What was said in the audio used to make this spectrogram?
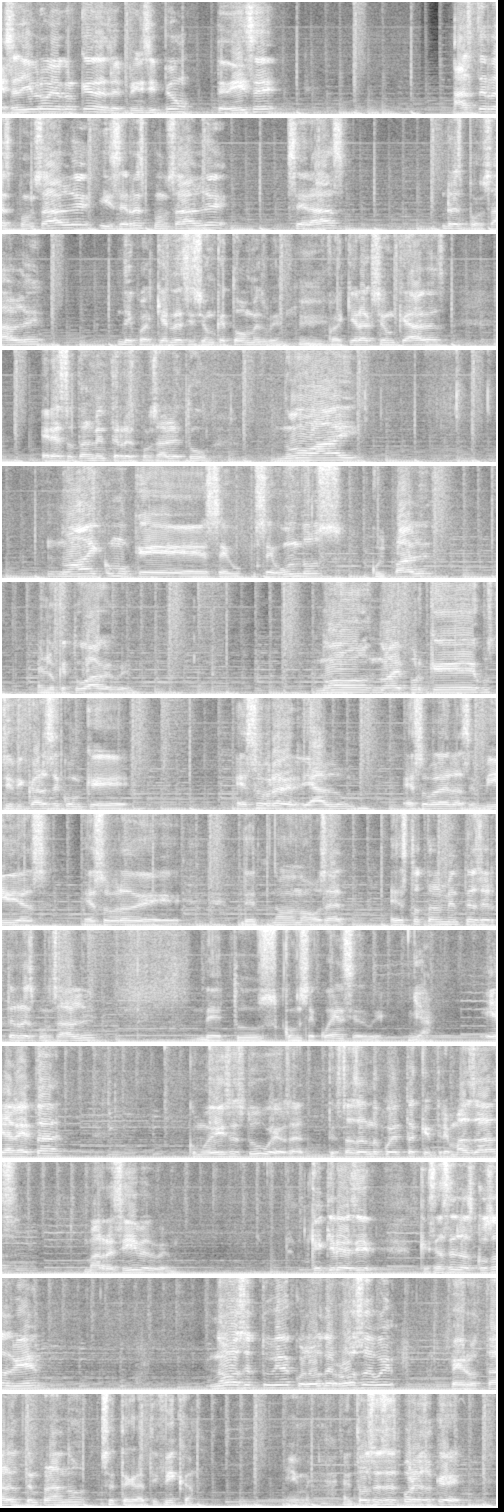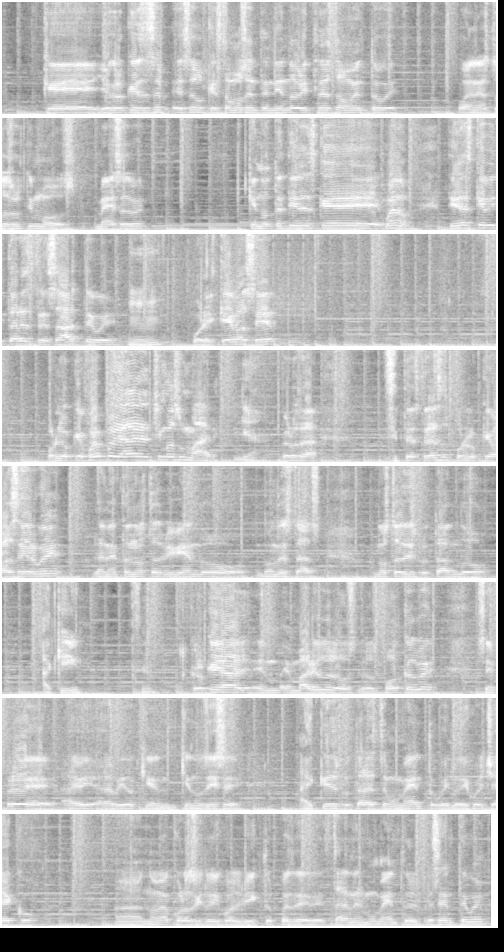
Ese libro yo creo que desde el principio te dice, hazte responsable y ser responsable, serás responsable de cualquier decisión que tomes, güey. Mm. Cualquier acción que hagas, eres totalmente responsable tú. No hay no hay como que seg- segundos culpables en lo que tú hagas, güey. No, no hay por qué justificarse con que es obra del diablo, es obra de las envidias, es obra de, de- No, no, no, o sea, es totalmente hacerte responsable de tus consecuencias, güey. Ya. Y la neta, como dices tú, güey, o sea, te estás dando cuenta que entre más das, más recibes, güey. ¿Qué quiere decir? Que si haces las cosas bien, no va a ser tu vida color de rosa, güey, pero tarde o temprano se te gratifica. Dime. Entonces es por eso que, que yo creo que eso es, eso es lo que estamos entendiendo ahorita en este momento, güey. O en estos últimos meses, güey. Que no te tienes que... Bueno, tienes que evitar estresarte, güey. Por el qué va a ser. Por lo que fue, pues ya el chingo a su madre. Ya. Pero o sea, si te estresas por lo que va a ser, güey, la neta no estás viviendo donde estás. No estás disfrutando aquí. Sí. Creo que ya en, en varios de los, de los podcasts, güey, siempre hay- ha, habido quien, quien nos dice, hay que disfrutar este momento, güey. Lo dijo el Checo. Ah, no me acuerdo si lo dijo el Víctor, pues de, de estar en el momento del presente, güey.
